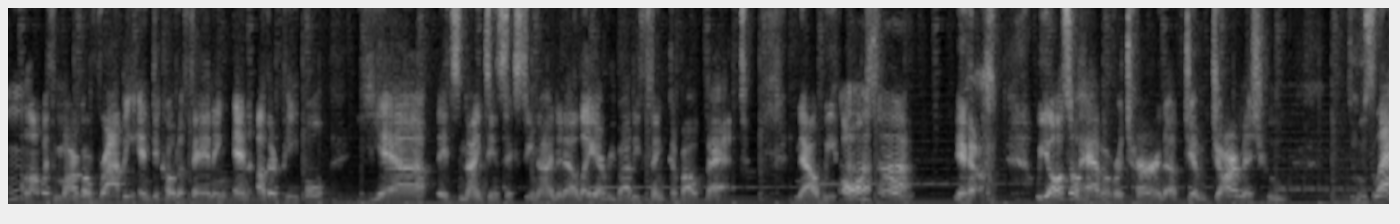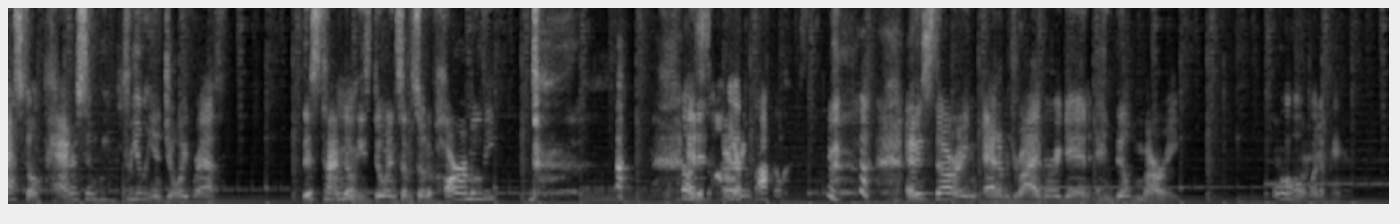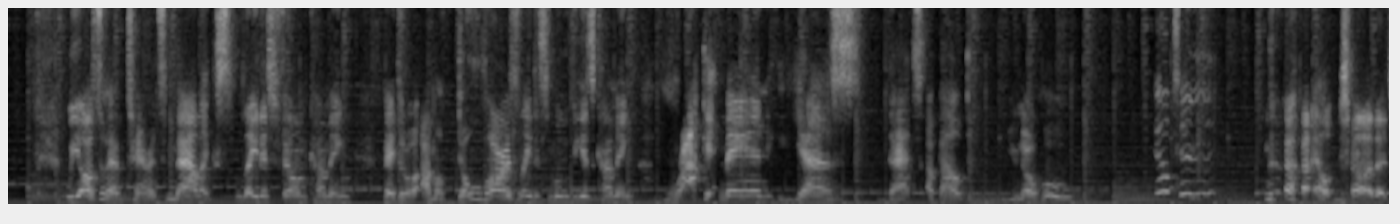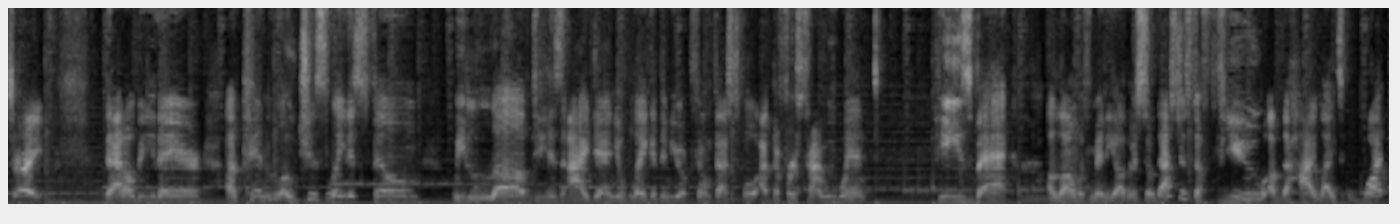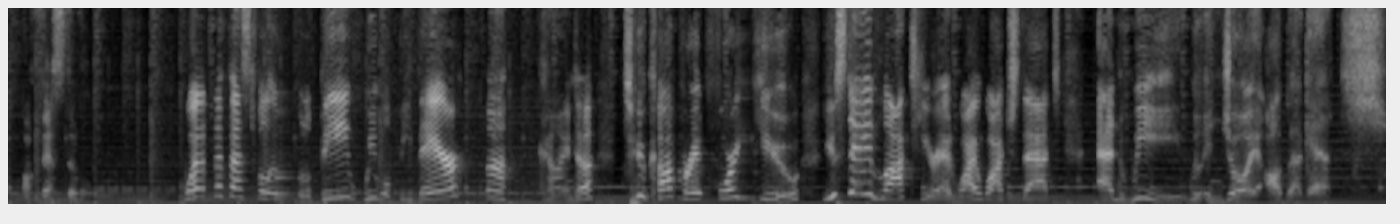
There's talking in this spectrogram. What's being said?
along with Margot Robbie and Dakota Fanning and other people. Yeah, it's 1969 in LA, everybody. Think about that. Now, we also, yeah, we also have a return of Jim Jarmusch, who whose last film, Paterson, we really enjoyed, Ref. This time, though, Mm. he's doing some sort of horror movie. and it's starring apocalypse. And it's starring Adam Driver again and Bill Murray. Oh, what a pair. We also have Terrence Malick's latest film coming. Pedro Almodovar's latest movie is coming. Rocket Man, yes, that's about you know who. Hilton. Elton John, that's right. That'll be there. Uh, Ken Loach's latest film. We loved his I, Daniel Blake at the New York Film Festival. At the first time we went, he's back, along with many others. So that's just a few of the highlights. What a festival! What a festival it will be. We will be there, kinda, to cover it for you. You stay locked here at Why Watch That, and we will enjoy our baguettes.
